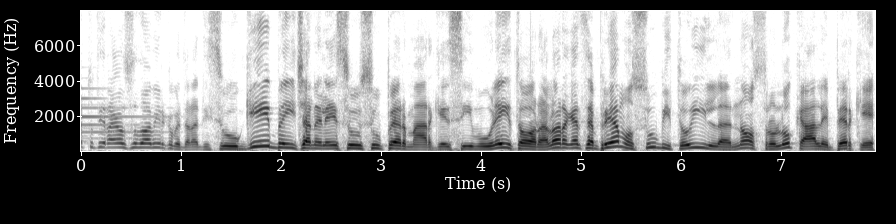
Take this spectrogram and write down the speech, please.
a tutti ragazzi, sono Mirko, bentornati su Ghibli Channel e su Supermarket Simulator. Allora ragazzi apriamo subito il nostro locale perché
